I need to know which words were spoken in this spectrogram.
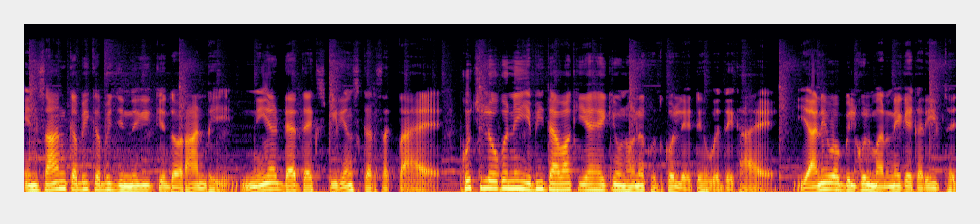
इंसान कभी कभी ज़िंदगी के दौरान भी नियर डेथ एक्सपीरियंस कर सकता है। कुछ लोगों ने यह भी दावा किया है कि उन्होंने खुद को लेटे हुए देखा है। यानी वो बिल्कुल मरने के करीब थे,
